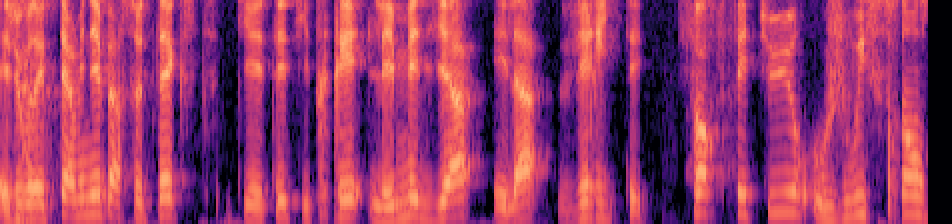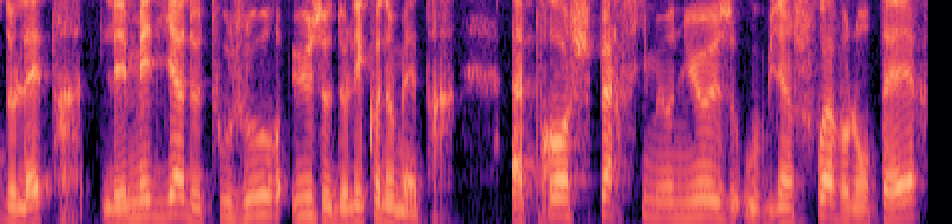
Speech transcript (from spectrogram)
Et je voudrais terminer par ce texte qui été titré Les médias et la vérité. Forfaiture ou jouissance de l'être, les médias de toujours usent de l'économètre. Approche parcimonieuse ou bien choix volontaire,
